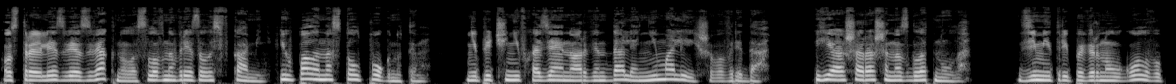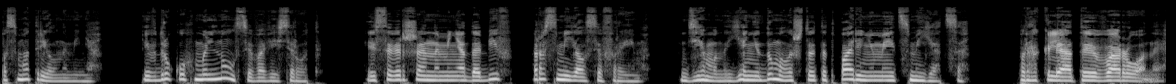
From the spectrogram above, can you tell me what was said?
Острое лезвие звякнуло, словно врезалось в камень, и упало на стол погнутым, не причинив хозяину Арвиндаля ни малейшего вреда. Я ошарашенно сглотнула. Дмитрий повернул голову, посмотрел на меня. И вдруг ухмыльнулся во весь рот. И совершенно меня добив, рассмеялся Фрейм. Демоны, я не думала, что этот парень умеет смеяться. «Проклятые вороны!»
